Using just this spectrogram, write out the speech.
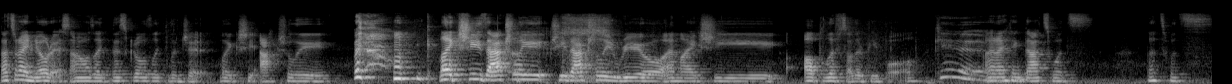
That's what I noticed, and I was like, this girl's like legit. Like she actually, like she's actually she's actually real, and like she uplifts other people. Kim. And I think that's what's that's what's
